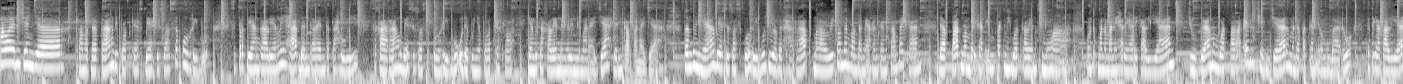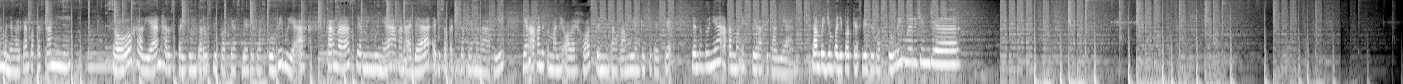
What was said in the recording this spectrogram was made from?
Halo Edu Changer, selamat datang di podcast Beasiswa 10.000 Seperti yang kalian lihat dan kalian ketahui, sekarang Beasiswa 10.000 udah punya podcast loh. Yang bisa kalian dengerin di mana aja dan kapan aja. Tentunya Beasiswa 10.000 juga berharap melalui konten-konten yang akan kami sampaikan dapat memberikan impact nih buat kalian semua. Untuk menemani hari-hari kalian, juga membuat para edu changer mendapatkan ilmu baru ketika kalian mendengarkan podcast kami. So, kalian harus stay tune terus di podcast Beasiswa 10.000 ya Karena setiap minggunya akan ada episode-episode yang menarik Yang akan ditemani oleh host dan bintang tamu yang kece-kece Dan tentunya akan menginspirasi kalian. Sampai jumpa di podcast Beasiswa 10.000 Edu Changer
